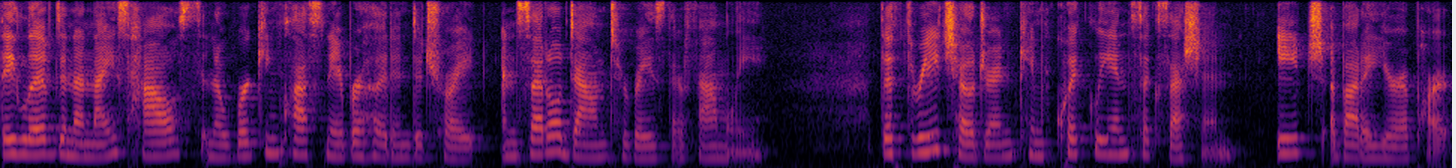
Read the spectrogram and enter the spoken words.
They lived in a nice house in a working class neighborhood in Detroit and settled down to raise their family. The three children came quickly in succession, each about a year apart.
